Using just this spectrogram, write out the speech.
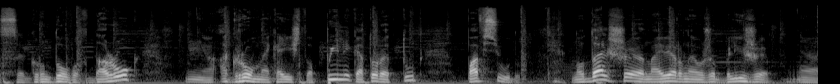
с грунтовых дорог огромное количество пыли, которое тут повсюду. Но дальше, наверное, уже ближе э,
